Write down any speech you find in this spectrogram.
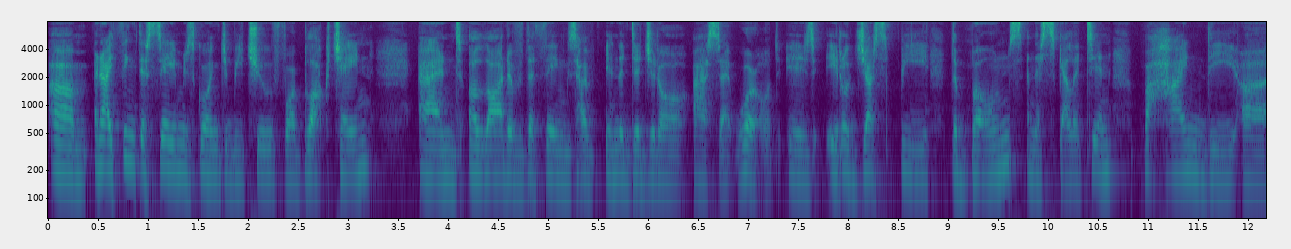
Um, and I think the same is going to be true for blockchain and a lot of the things have in the digital asset world is it'll just be the bones and the skeleton behind the uh,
